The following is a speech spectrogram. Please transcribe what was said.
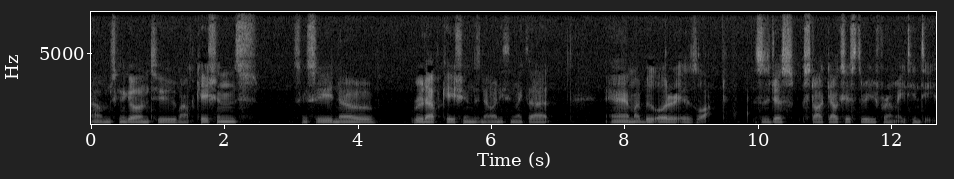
Um, I'm just going to go into my applications. As you can see, no root applications, no anything like that. And my bootloader is locked. This is just stock Galaxy S3 from AT&T.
